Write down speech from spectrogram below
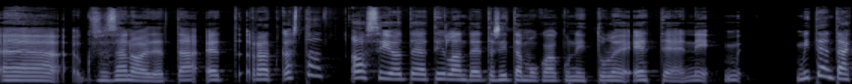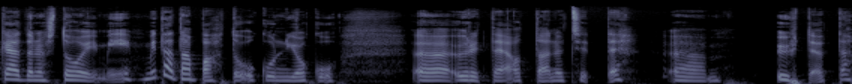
ää, kun sä sanoit, että, että ratkaistaan asioita ja tilanteita sitä mukaan, kun niitä tulee eteen, niin m- miten tämä käytännössä toimii? Mitä tapahtuu, kun joku ö, yrittäjä ottaa nyt sitten ö, yhteyttä?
